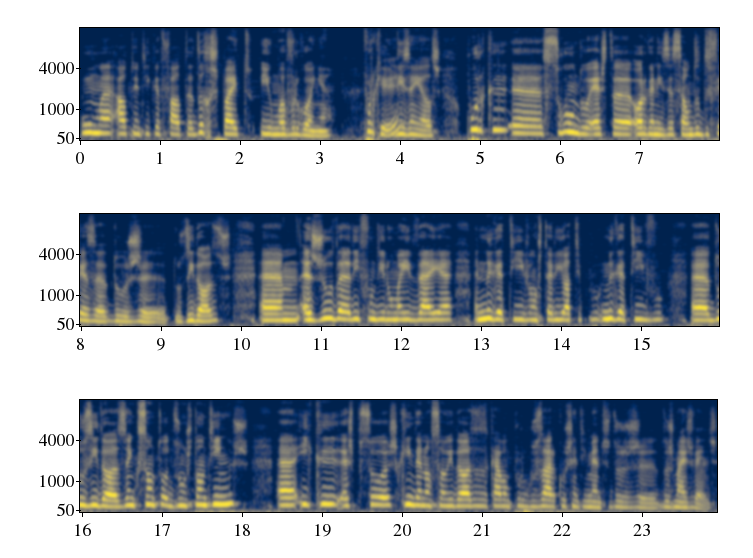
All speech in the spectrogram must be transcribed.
uma autêntica falta de respeito e uma vergonha Porquê? dizem eles. Porque, eh, segundo esta organização de defesa dos, eh, dos idosos, ehm, ajuda a difundir uma ideia negativa, um estereótipo negativo eh, dos idosos, em que são todos uns tontinhos e que as pessoas que ainda não são idosas acabam por gozar com os sentimentos dos, dos mais velhos.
